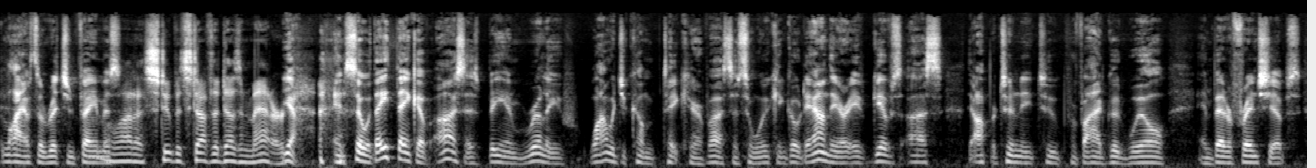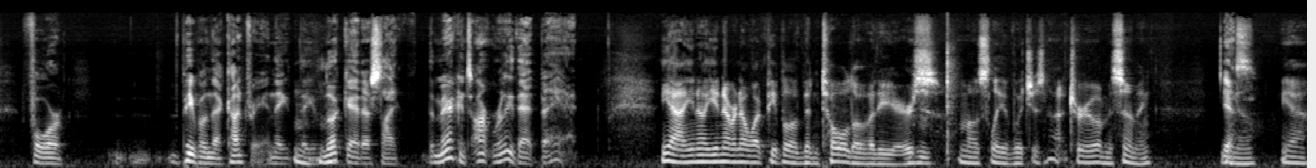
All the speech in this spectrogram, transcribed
Lives of the Rich and Famous. A lot of stupid stuff that doesn't matter. Yeah, and so they think of us as being really. Why would you come take care of us? And so when we can go down there, it gives us the opportunity to provide goodwill and better friendships for the people in that country, and they they look at us like the Americans aren't really that bad. Yeah, you know, you never know what people have been told over the years, Mm-hmm. mostly of which is not true, I'm assuming. Yes. You know? Yeah.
